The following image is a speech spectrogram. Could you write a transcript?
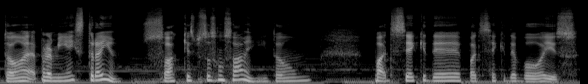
Então, é, para mim é estranho. Só que as pessoas consomem. Então, pode ser que dê, pode ser que dê boa isso.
